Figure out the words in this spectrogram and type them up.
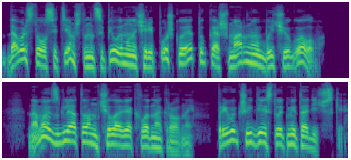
довольствовался тем, что нацепил ему на черепушку эту кошмарную бычью голову. На мой взгляд, он человек хладнокровный, привыкший действовать методически.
